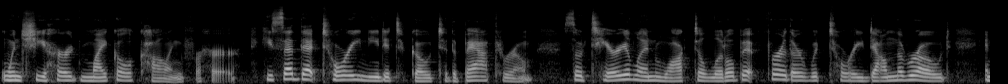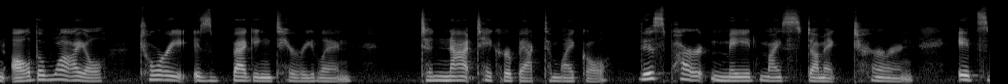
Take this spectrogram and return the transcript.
when she heard Michael calling for her. He said that Tori needed to go to the bathroom, so Terry Lynn walked a little bit further with Tori down the road, and all the while, Tori is begging Terry Lynn to not take her back to Michael. This part made my stomach turn. It's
